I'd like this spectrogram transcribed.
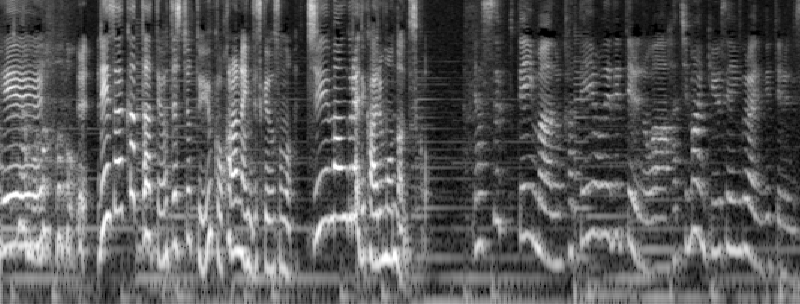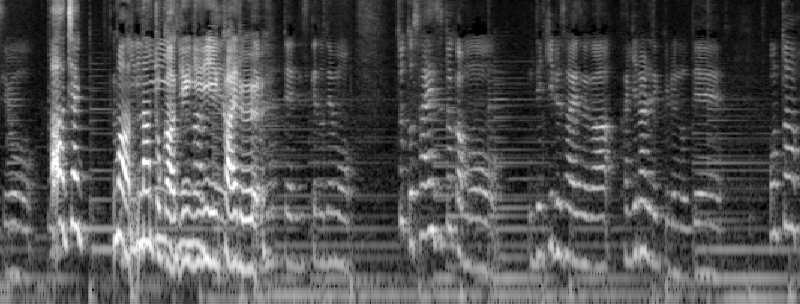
へー。大きなものを。えレーザーカッターって私ちょっとよくわからないんですけどその10万ぐらいで買えるもんなんですか？安くて今あの家庭用で出てるのは8万9000円ぐらいで出てるんですよ。あじゃあまあなんとかギリギリ買え10万るでって思ってるんですけどでもちょっとサイズとかもできるサイズが限られてくるので本当は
